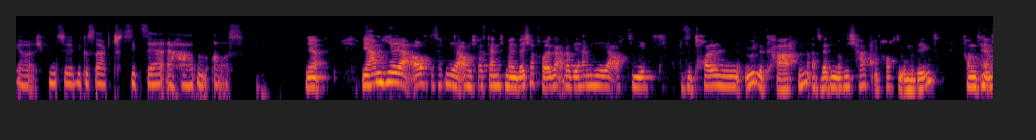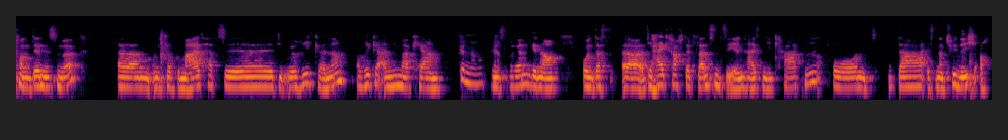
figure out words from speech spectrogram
ja, ich finde sie, wie gesagt, sieht sehr erhaben aus. Ja, wir haben hier ja auch, das hatten wir ja auch, ich weiß gar nicht mehr in welcher Folge, aber wir haben hier ja auch die, diese tollen Ölekarten. Also wer die noch nicht hat, ihr braucht die unbedingt. Vom, vom Dennis Möck. Ähm, und ich glaube, gemalt hat sie die Ulrike, ne? Ulrike Anima Kern. Genau. Ja. Genau. Und das, äh, die Heilkraft der Pflanzenseelen heißen die Karten. Und da ist natürlich auch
